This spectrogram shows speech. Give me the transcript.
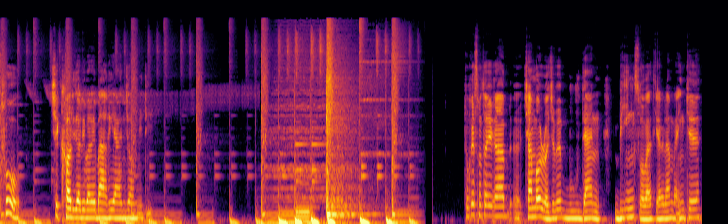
تو چه کاری داری برای بقیه انجام میدی؟ تو قسمت های قبل چند بار راجبه بودن بینگ صحبت کردم و اینکه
